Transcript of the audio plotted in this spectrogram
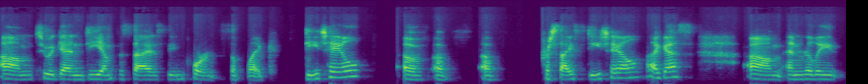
um, to again de-emphasize the importance of like detail of of, of precise detail, I guess, um, and really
